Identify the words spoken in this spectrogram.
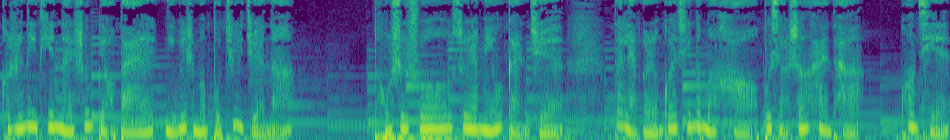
可是那天男生表白，你为什么不拒绝呢？同事说虽然没有感觉，但两个人关系那么好，不想伤害他，况且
